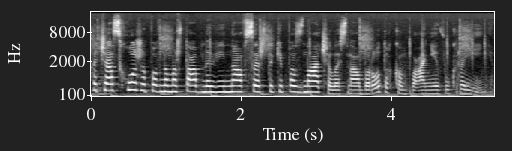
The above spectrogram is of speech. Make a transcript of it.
Хоча, схоже, повномасштабна війна все ж таки позначилась на оборотах компанії в Україні.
